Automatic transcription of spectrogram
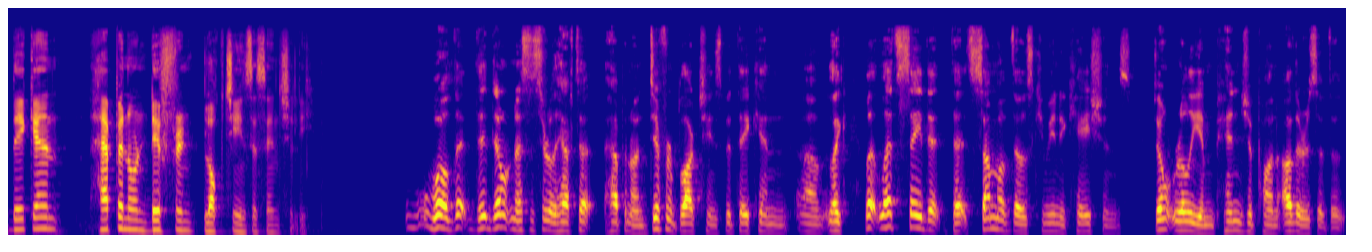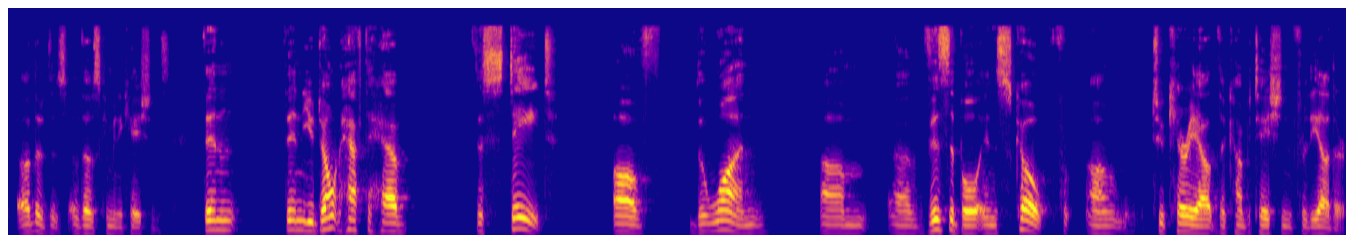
they can happen on different blockchains essentially Well, they, they don't necessarily have to happen on different blockchains, but they can, um, like, let, let's say that, that some of those communications don't really impinge upon others of the others of those communications. Then, then you don't have to have the state of the one um, uh, visible in scope um, to carry out the computation for the other.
